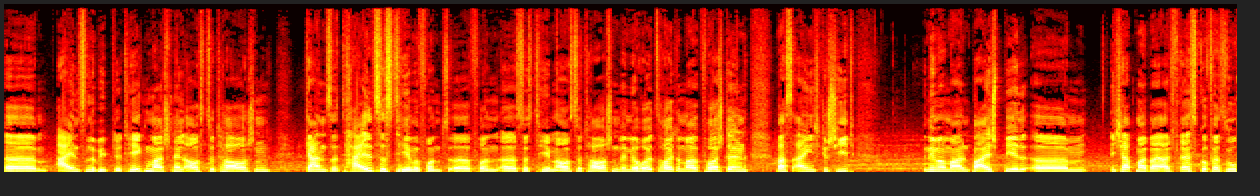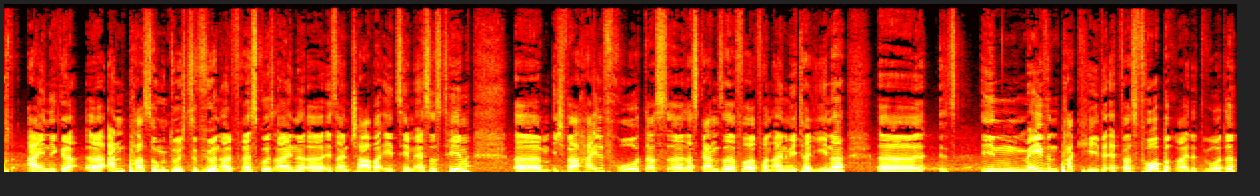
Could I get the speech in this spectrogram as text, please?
ähm, einzelne Bibliotheken mal schnell auszutauschen, ganze Teilsysteme von, äh, von äh, Systemen auszutauschen. Wenn wir heute, heute mal vorstellen, was eigentlich geschieht, nehmen wir mal ein Beispiel. Ähm, ich habe mal bei Alfresco versucht, einige äh, Anpassungen durchzuführen. Alfresco ist, eine, äh, ist ein Java ECMS-System. Ähm, ich war heilfroh, dass äh, das Ganze von einem Italiener äh, in Maven-Pakete etwas vorbereitet wurde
